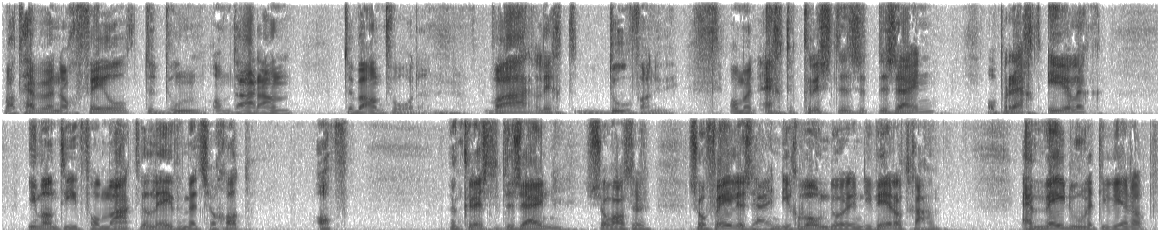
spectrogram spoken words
Wat hebben we nog veel te doen om daaraan te beantwoorden? Waar ligt het doel van u? Om een echte christen te zijn? Oprecht, eerlijk? Iemand die volmaakt wil leven met zijn God? Of een christen te zijn, zoals er zoveel zijn die gewoon door in die wereld gaan En meedoen met die wereld.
